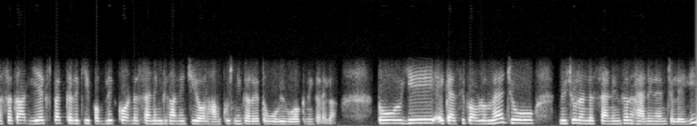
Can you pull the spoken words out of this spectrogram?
सरकार ये एक्सपेक्ट करे कि पब्लिक को अंडरस्टैंडिंग दिखानी चाहिए और हम कुछ नहीं कर रहे तो वो भी वर्क नहीं करेगा। तो ये एक ऐसी प्रॉब्लम है जो म्यूचुअल अंडरस्टैंडिंग से हैंड इन हैंड चलेगी।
